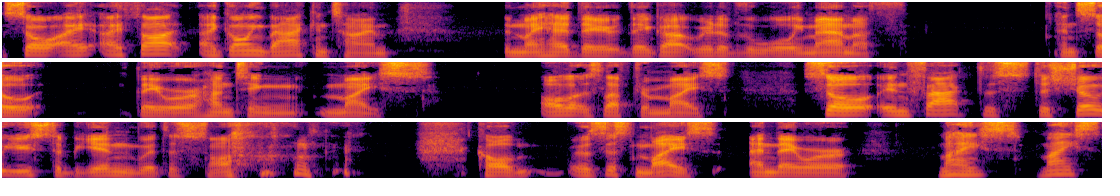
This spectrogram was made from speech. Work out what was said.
So I, I thought, uh, going back in time, in my head, they they got rid of the woolly mammoth, and so they were hunting mice. All that was left are mice. So in fact, this, the show used to begin with a song called it was just mice, and they were mice, mice.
